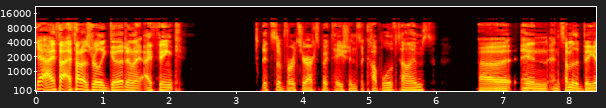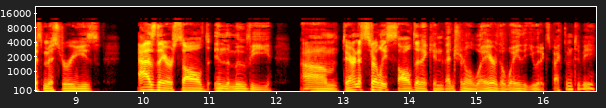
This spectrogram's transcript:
Yeah, I thought I thought it was really good, and I, I think it subverts your expectations a couple of times. Uh, and and some of the biggest mysteries, as they are solved in the movie, um, they aren't necessarily solved in a conventional way or the way that you would expect them to be.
